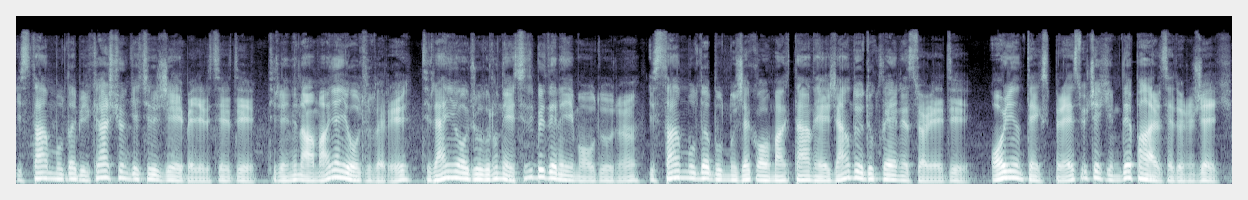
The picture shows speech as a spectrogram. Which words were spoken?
İstanbul'da birkaç gün geçireceği belirtildi. Trenin Almanya yolcuları, tren yolculuğunun eşsiz bir deneyim olduğunu, İstanbul'da bulunacak olmaktan heyecan duyduklarını söyledi. Orient Express 3 Ekim'de Paris'e dönecek.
